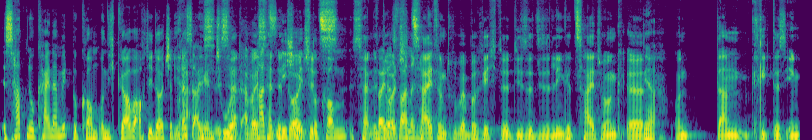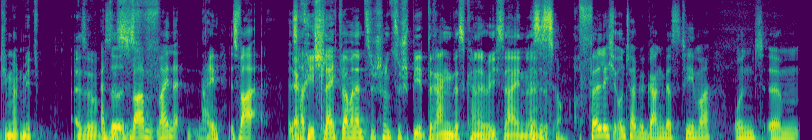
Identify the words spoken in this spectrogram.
Es hat nur keiner mitbekommen. Und ich glaube, auch die deutsche Ja, Presseagentur es, es hat, aber es hat eine nicht deutsche, mitbekommen. es hat eine deutsche eine- Zeitung drüber berichtet, diese, diese linke Zeitung, äh, Ja. und dann kriegt das irgendjemand mit. Also, Also es war meine, nein, es war, es ja, hat okay, vielleicht war man dann zu, schon zu spät dran, das kann natürlich sein. Ne? Es das, ist völlig untergegangen, das Thema. Und ähm,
